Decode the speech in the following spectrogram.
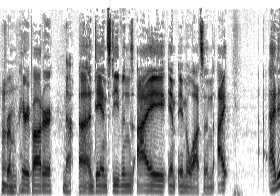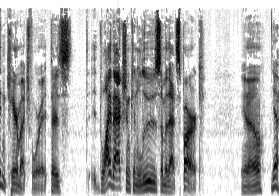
from Harry Potter? No. uh, and Dan Stevens. I am Emma Watson. I I didn't care much for it. There's live action can lose some of that spark, you know. Yeah,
